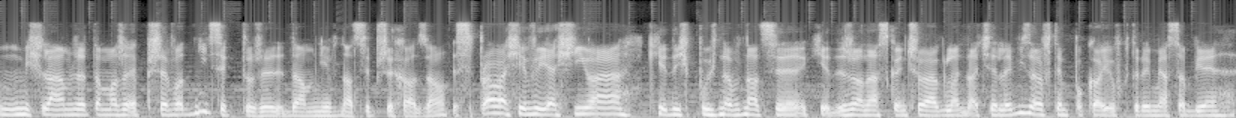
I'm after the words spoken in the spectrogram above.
Myślałem, że to może przewodnicy, którzy do mnie w nocy przychodzą. Sprawa się wyjaśniła kiedyś późno w nocy, kiedy żona skończyła oglądać telewizor w tym pokoju, w którym ja sobie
